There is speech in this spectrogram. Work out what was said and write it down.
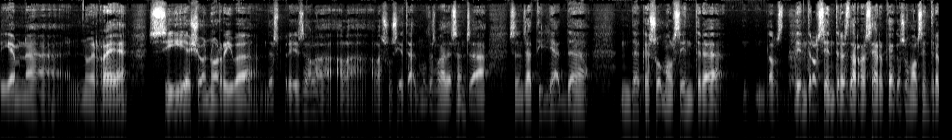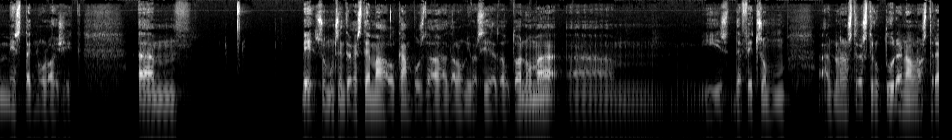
diguem-ne, no és res, si això no arriba després a la, a la, a la societat. Moltes vegades se'ns ha, se ha titllat de, de que som el centre d'entre els centres de recerca que som el centre més tecnològic. Um, bé, som un centre que estem al campus de, de la Universitat Autònoma um, i de fet som en la nostra estructura, en el nostre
